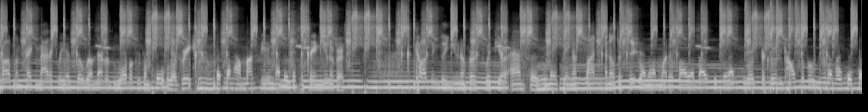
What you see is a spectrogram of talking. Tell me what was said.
problem pragmatically as though we'll never be able to completely agree, but somehow must be members of the same universe. Causing the universe with your answers, making a final decision on what is all about to differentiate between possible universes so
